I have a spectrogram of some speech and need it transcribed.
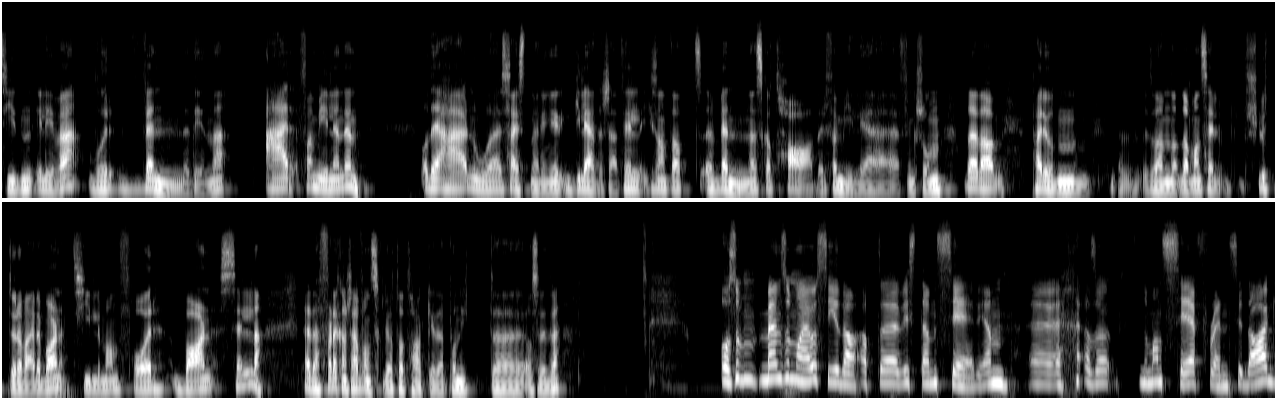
tiden i livet hvor vennene dine er familien din. Og det er noe 16-åringer gleder seg til. At vennene skal ta over familiefunksjonen. Og Det er da perioden liksom, da man selv slutter å være barn, til man får barn selv. Da. Det er derfor det kanskje er vanskelig å ta tak i det på nytt uh, osv. Men så må jeg jo si da at eh, hvis den serien eh, Altså, når man ser Friends i dag,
